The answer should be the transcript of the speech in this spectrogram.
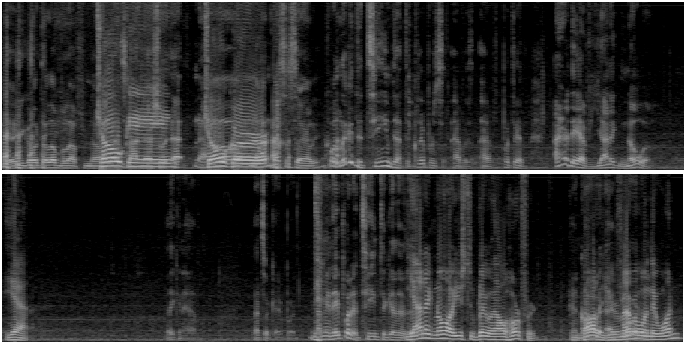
There you go with the little bluff. No, Choking, not, that's, choker. Not necessarily. Well, look at the team that the Clippers have have put together. I heard they have Yannick Noah. Yeah. They can have him. That's okay, but I mean they put a team together. That, Yannick Noah used to play with Al Horford in college. You remember Florida. when they won?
